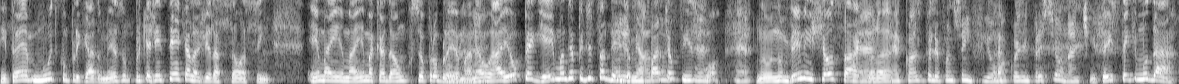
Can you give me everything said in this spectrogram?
Então é muito complicado mesmo, porque a gente tem aquela geração assim. Ema, ema, ema, cada um com o seu problema, né? Ah, eu peguei e mandei o pedido para dentro. A minha parte eu fiz, É, pô. é. Não, não vem me encher o saco, né? É, é quase o telefone sem fio, uma coisa impressionante. Então isso tem que mudar.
